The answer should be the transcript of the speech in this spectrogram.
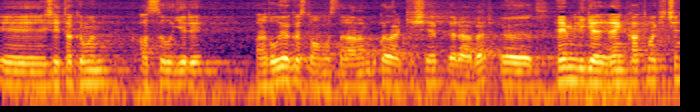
e, şey takımın asıl yeri Anadolu yakasında olmasına rağmen bu kadar kişi hep beraber Evet. hem lige renk katmak için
